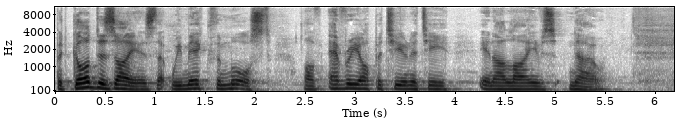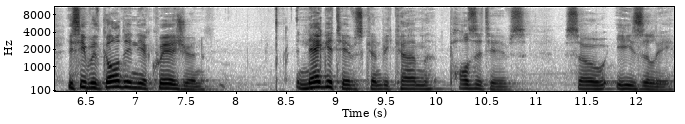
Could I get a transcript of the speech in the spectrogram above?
But God desires that we make the most of every opportunity in our lives now. You see, with God in the equation, negatives can become positives so easily.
